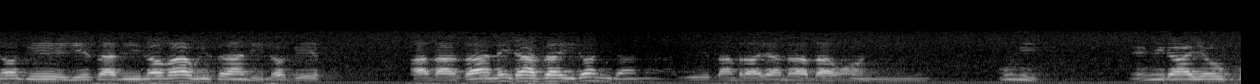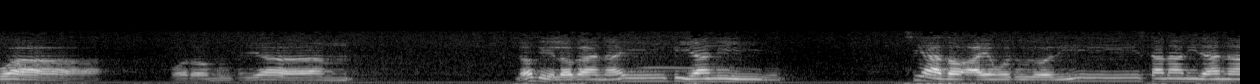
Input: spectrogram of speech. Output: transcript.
လောကေယေသာတိလောဘဝိသရဏိလောကေအာသာဇာနေဒာဇာဣတောနိဒာနာယေသံပရာယနာဘဝံမုနိေမိရာယုတ်ပွားပေါ်တော်မူဖျားလောကေလောက၌ပိယနိရှိရသောအာယဝတ္ထုတို့သည်သာနာနိဒာနာ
